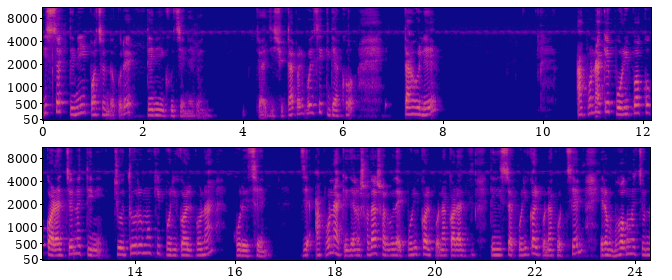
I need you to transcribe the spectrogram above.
ঈশ্বর তিনিই পছন্দ করে তিনিই ঘুচে নেবেন। জয় যিশু। তারপরে বলছে কি, দেখো তাহলে আপনাকে পরিপক্ক করার জন্য তিনি চতুর্মুখী পরিকল্পনা করেছেন যে আপনাকে যেন সদা সর্বদাই পরিকল্পনা করার, তিনি ঈশ্বর পরিকল্পনা করছেন এরম ভগ্নচূর্ণ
